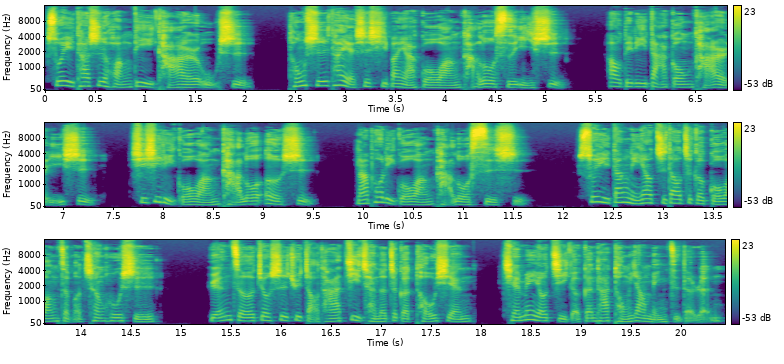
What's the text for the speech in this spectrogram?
所以他是皇帝卡尔五世，同时他也是西班牙国王卡洛斯一世、奥地利大公卡尔一世、西西里国王卡洛二世、拿破里国王卡洛四世。所以，当你要知道这个国王怎么称呼时，原则就是去找他继承的这个头衔前面有几个跟他同样名字的人。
